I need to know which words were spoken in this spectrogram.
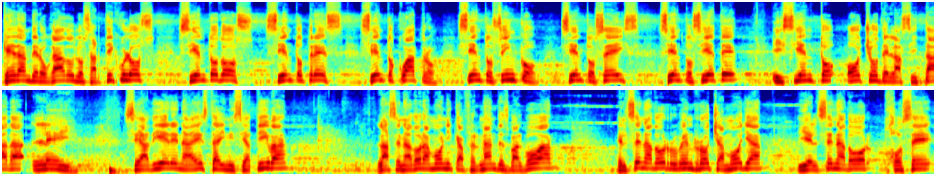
Quedan derogados los artículos 102, 103, 104, 105, 106, 107 y 108 de la citada ley. Se adhieren a esta iniciativa la senadora Mónica Fernández Balboa, el senador Rubén Rocha Moya y el senador José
